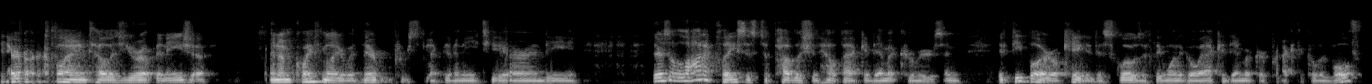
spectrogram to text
Their clientele is Europe and Asia and I'm quite familiar with their perspective in ETR&D. There's a lot of places to publish and help academic careers, and if people are okay to disclose if they want to go academic or practical or both,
